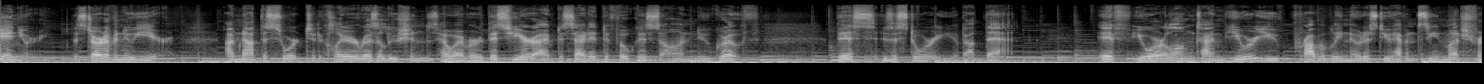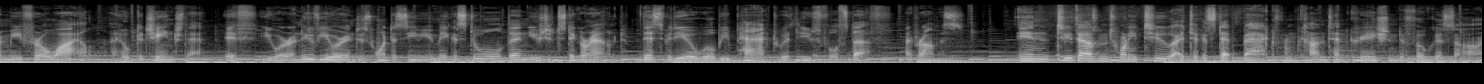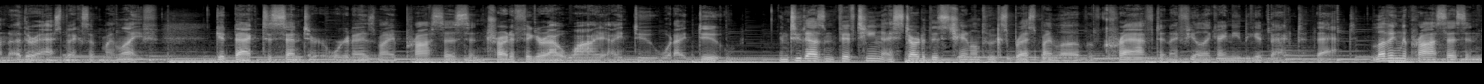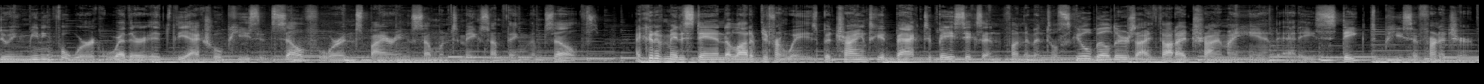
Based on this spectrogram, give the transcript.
January, the start of a new year. I'm not the sort to declare resolutions, however, this year I've decided to focus on new growth. This is a story about that. If you're a longtime viewer, you've probably noticed you haven't seen much from me for a while. I hope to change that. If you are a new viewer and just want to see me make a stool, then you should stick around. This video will be packed with useful stuff, I promise. In 2022, I took a step back from content creation to focus on other aspects of my life. Get back to center, organize my process, and try to figure out why I do what I do. In 2015, I started this channel to express my love of craft, and I feel like I need to get back to that. Loving the process and doing meaningful work, whether it's the actual piece itself or inspiring someone to make something themselves. I could have made a stand a lot of different ways, but trying to get back to basics and fundamental skill builders, I thought I'd try my hand at a staked piece of furniture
